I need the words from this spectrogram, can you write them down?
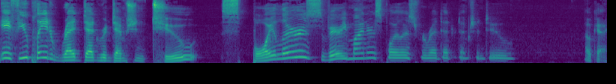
if you played Red Dead Redemption 2 spoilers, very minor spoilers for Red Dead Redemption 2. Okay.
